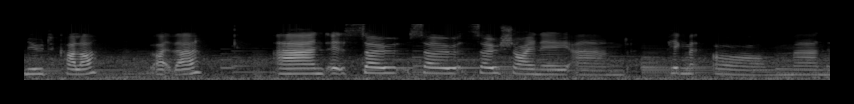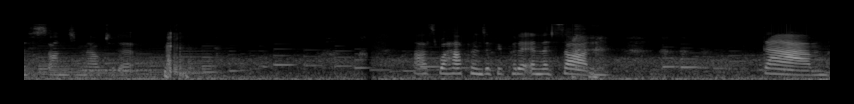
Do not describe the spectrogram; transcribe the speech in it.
nude colour right there. And it's so, so, so shiny and pigment. Oh man, the sun's melted it. That's what happens if you put it in the sun. Damn.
